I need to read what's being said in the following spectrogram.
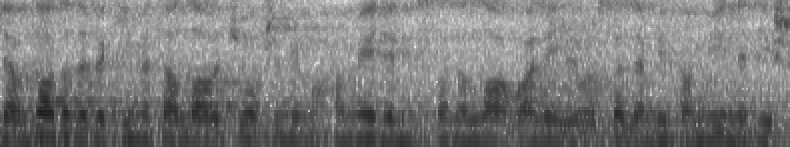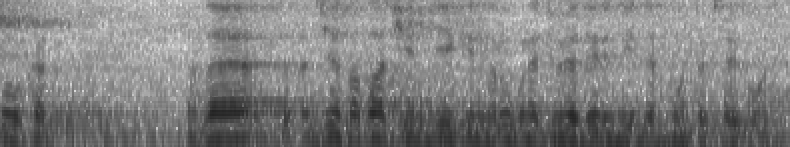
Lavdatat dhe bekimet e Allahut qofshin mbi Muhammedin sallallahu alaihi wasallam, mbi familjen e tij, shokët dhe të gjithë ata që i ndjekin rrugën e tyre deri në ditën e fundit të kësaj bote.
